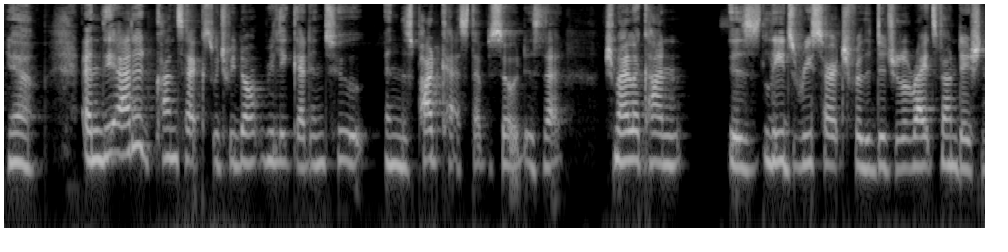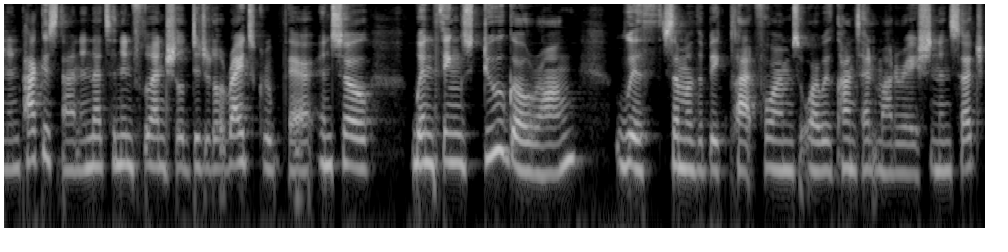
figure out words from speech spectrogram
Yeah. And the added context, which we don't really get into in this podcast episode, is that Shmyla Khan is leads research for the Digital Rights Foundation in Pakistan, and that's an influential digital rights group there. And so when things do go wrong with some of the big platforms or with content moderation and such,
